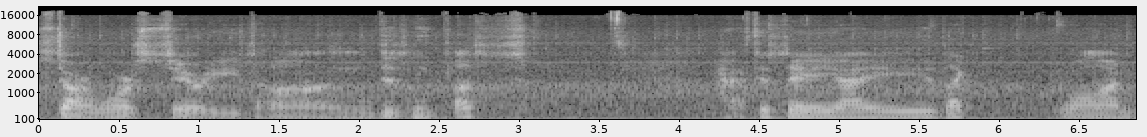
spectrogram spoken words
Star Wars series on Disney Plus. I have to say, I like while I'm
